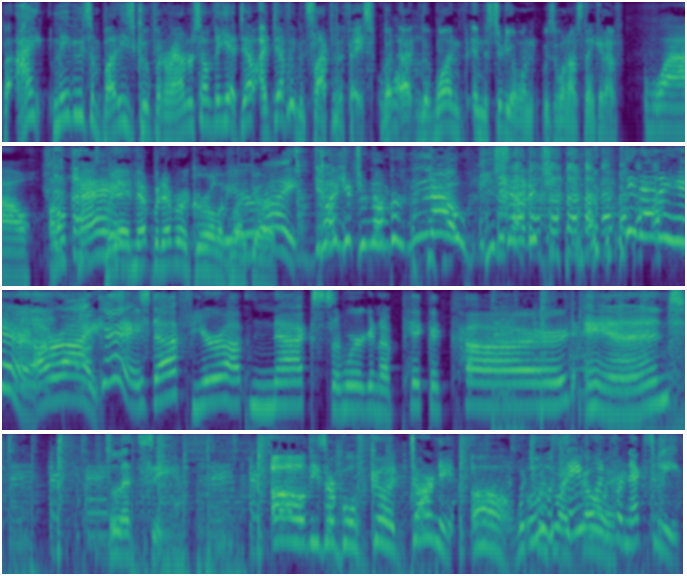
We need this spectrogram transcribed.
but I maybe with some buddies goofing around or something. Yeah, de- I've definitely been slapped in the face. But uh, the one in the studio one was the one I was thinking of. Wow. Okay. But, yeah, ne- but never a girl of You're like, uh, right. can I get your number? No, you savage. Get out of here. All right. Okay. Steph, you're up next. We're going to pick a card and let's see. Oh, these are both good. Darn it. Oh, which one Ooh, do I save go one with? for next week.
